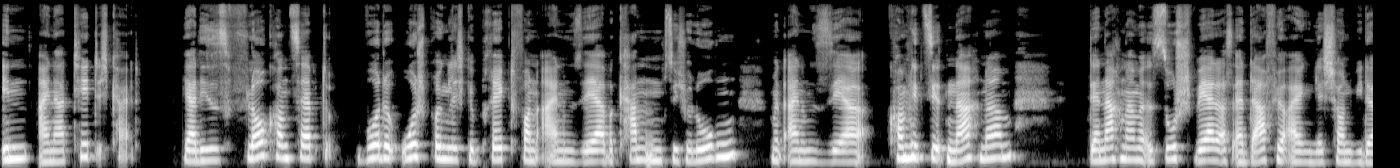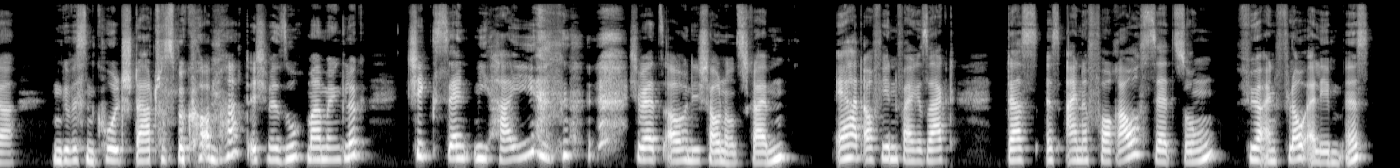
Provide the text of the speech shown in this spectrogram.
in einer Tätigkeit. Ja, dieses Flow-Konzept wurde ursprünglich geprägt von einem sehr bekannten Psychologen mit einem sehr komplizierten Nachnamen. Der Nachname ist so schwer, dass er dafür eigentlich schon wieder einen gewissen Kultstatus bekommen hat. Ich versuche mal mein Glück. Csikszentmihalyi. ich werde es auch in die Shownotes schreiben. Er hat auf jeden Fall gesagt, dass es eine Voraussetzung für ein Flow-Erleben ist,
